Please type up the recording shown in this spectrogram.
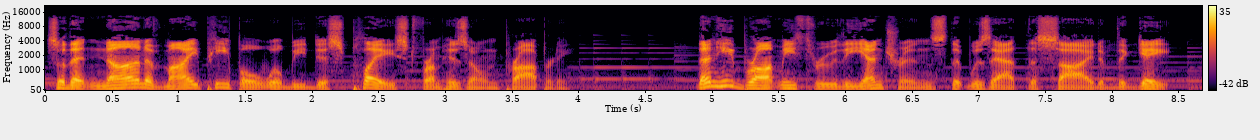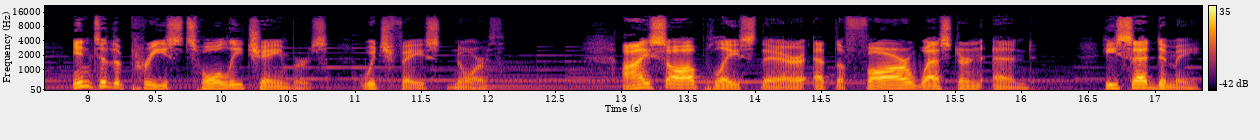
so that none of my people will be displaced from his own property. Then he brought me through the entrance that was at the side of the gate, into the priest's holy chambers, which faced north. I saw a place there at the far western end. He said to me,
